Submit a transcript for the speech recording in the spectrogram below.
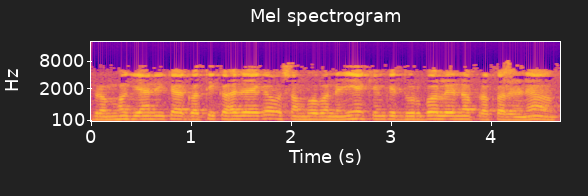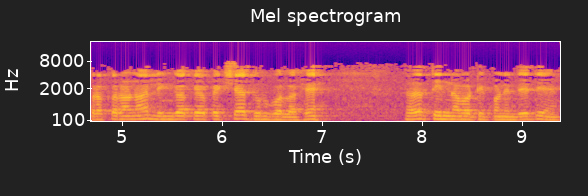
ब्रह्म ज्ञानी का गति कहा जाएगा, वो संभव नहीं है, क्योंकि दुर्बल है न प्रकरण। प्रकरण लिंग के अपेक्षा दुर्बल है। तो तीन नंबर टिप्पणी दे दिए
